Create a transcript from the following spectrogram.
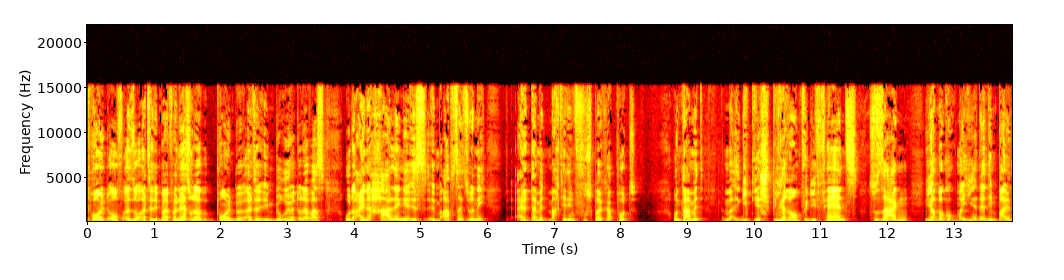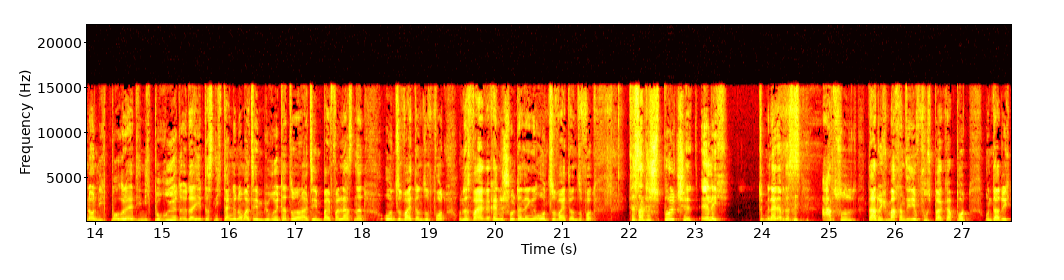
Point of, also als er den Ball verlässt oder Point, als er ihn berührt oder was, oder eine Haarlänge ist im Abseits oder nicht, also damit macht ihr den Fußball kaputt. Und damit gibt ihr Spielraum für die Fans zu sagen, ja, aber guck mal hier, der hat den Ball noch nicht, oder er hat ihn nicht berührt, oder ihr habt das nicht dann genommen, als er ihn berührt hat, sondern als er den Ball verlassen hat und so weiter und so fort. Und das war ja gar keine Schulterlänge und so weiter und so fort. Das ist alles Bullshit, ehrlich. Tut mir leid, aber das ist absolut, dadurch machen sie den Fußball kaputt und dadurch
